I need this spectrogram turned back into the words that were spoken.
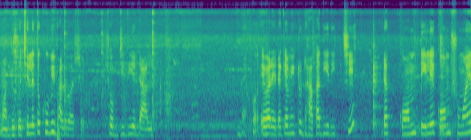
আমার দুটো ছেলে তো খুবই ভালোবাসে, সবজি দিয়ে ডাল। দেখো, এবার এটাকে আমি একটু ঢাকা দিয়ে দিচ্ছি। এটা কম তেলে, কম সময়ে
